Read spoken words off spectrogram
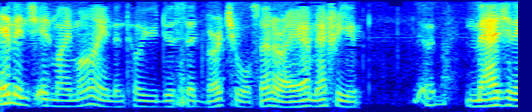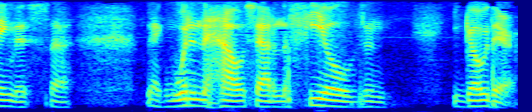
image in my mind until you just said virtual center. I am actually uh, imagining this uh, like wood in the house out in the fields, and you go there.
